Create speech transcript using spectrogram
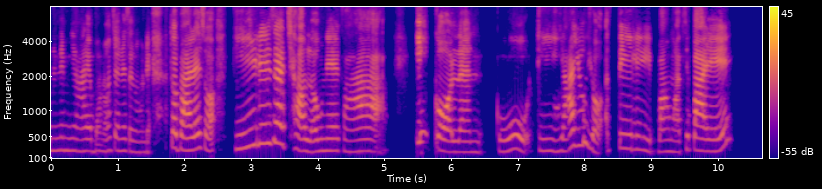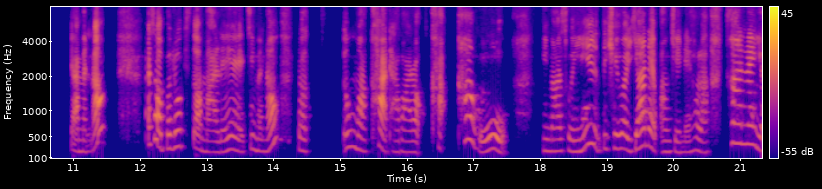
နည်းနည်းများရဲပေါ့နော်ကျန်တဲ့စကုံးတွေ तू ဘာလဲဆိုတော့ဘီ46လုံးနဲ့က e colon ကိုဒီရယူရောအသေးလေးတွေပေါင်းมาဖြစ်ပါတယ်ရမယ်နော်အဲ့ဆိုဘယ်လိုဖြစ်သွားမှာလဲကြည့်မယ်နော်ဆိုတော့ ဥမာခထားပါတော့ခခကိုဒီမှာဆိုရင်တချို့ကရနဲ့ပေါင်းခြင်းနဲ့ဟုတ်လားခနဲ့ရ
